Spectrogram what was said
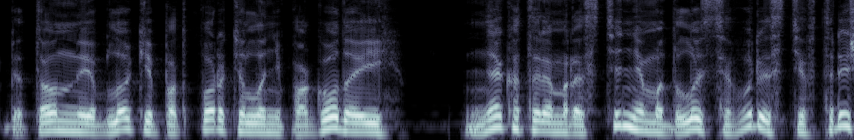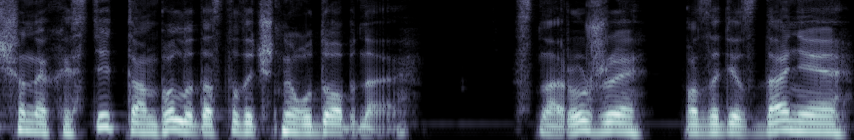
Бетонные блоки подпортила непогодой, Некоторым растениям удалось вырасти в трещинах, и сидеть там было достаточно удобно. Снаружи, позади здания,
